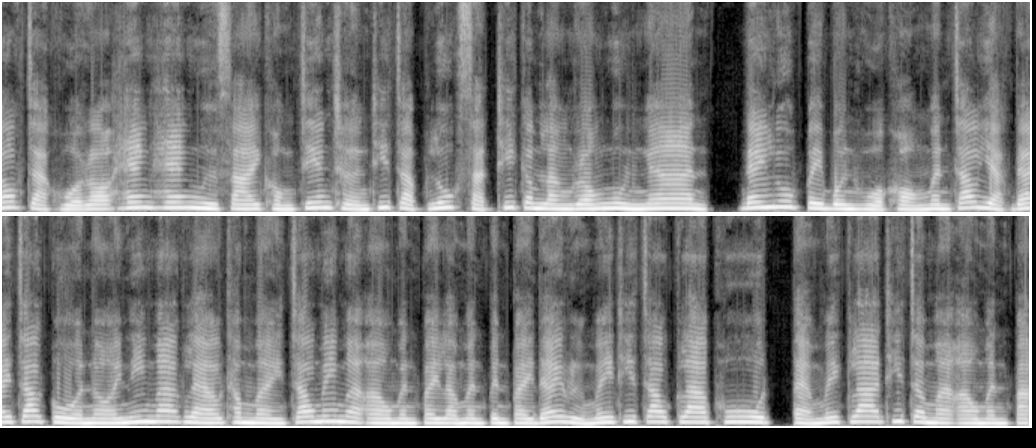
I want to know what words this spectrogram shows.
นอกจากหัวเราะแห้งๆมือซ้ายของเจี้ยนเฉินที่จับลูกสัตว์ที่กำลังร้องงุนง่าน ได้ลูกไปบนหัวของมันเจ้าอยากได้เจ้าตัวน้อยนี่มากแล้วทำไมเจ้าไม่มาเอามันไปละมันเป็นไปได้หรือไม่ที่เจ้ากล้าพูด แต่ไม่กล้าที่จะมาเอามันไป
